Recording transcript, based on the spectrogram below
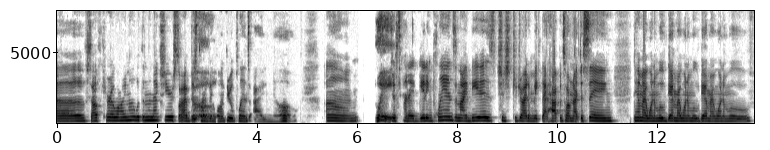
of South Carolina within the next year, so I've just kind of been going through plans. I know. Um, Wait. Just kind of getting plans and ideas to, to try to make that happen. So I'm not just saying, damn, I want to move, damn, I want to move, damn, I want to move.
